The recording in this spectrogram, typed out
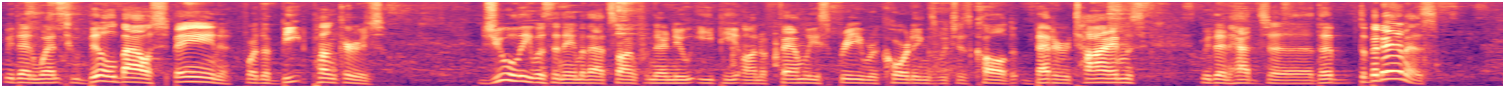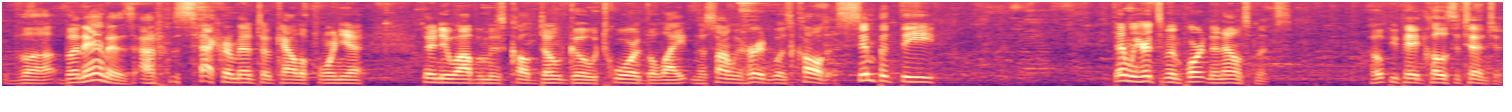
We then went to Bilbao, Spain for the Beat Punkers. Julie was the name of that song from their new EP on Family Spree Recordings, which is called Better Times. We then had uh, the the Bananas, the Bananas out of Sacramento, California. Their new album is called Don't Go Toward the Light, and the song we heard was called Sympathy. Then we heard some important announcements. Hope you paid close attention.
